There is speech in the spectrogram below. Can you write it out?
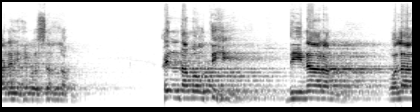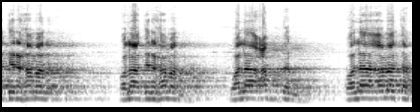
আলাইহি ওয়াসাল্লাম হিন্দা মাউতিহি দিনারান ওয়ালা দিরহামান ওয়ালা দিরহামান, ওয়ালা আবদান, ওয়ালা আমাতান,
